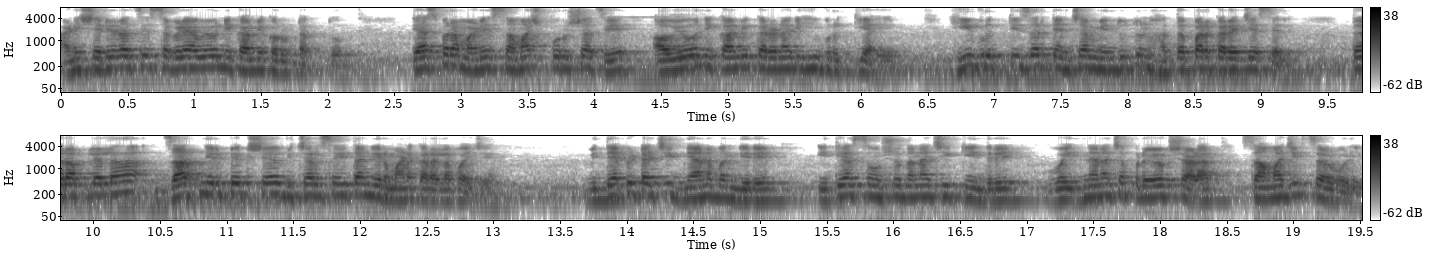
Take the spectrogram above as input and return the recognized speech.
आणि शरीराचे सगळे अवयव निकामी करून टाकतो. त्याचप्रमाणे समाज पुरुषाचे अवयव निकामी करणारी ही वृत्ती आहे. ही वृत्ती जर त्यांच्या मेंदूतून हद्दपार करायची असेल तर आपल्याला जातनिरपेक्ष विचारसंहिता निर्माण करायला पाहिजे. विद्यापीठाची ज्ञान मंदिरे इतिहास संशोधनाची केंद्रे वैज्ञानाच्या प्रयोगशाळा सामाजिक चळवळी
